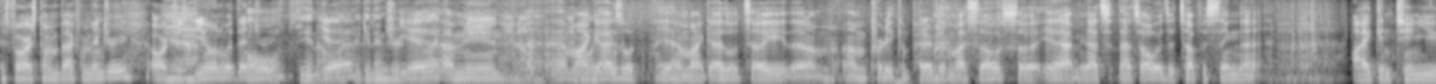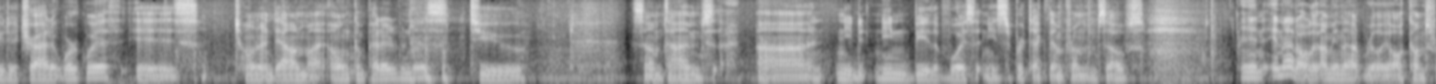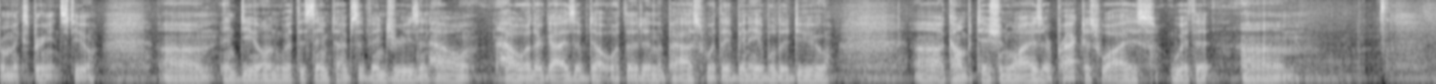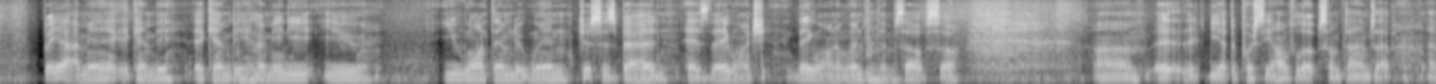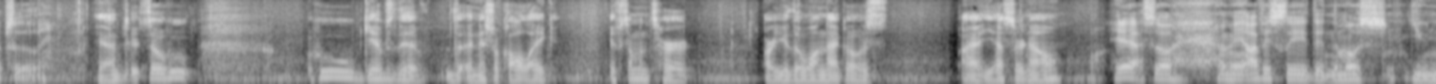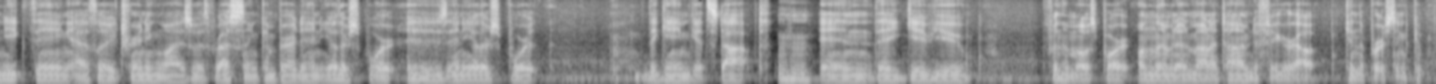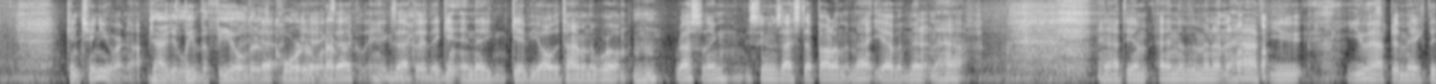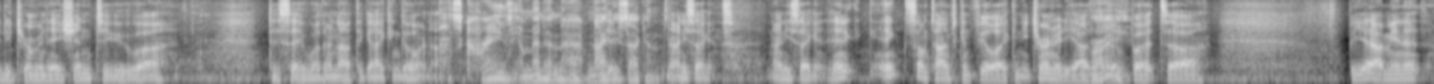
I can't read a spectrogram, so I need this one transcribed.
As far as coming back from injury or Yeah, just dealing with injury, both, you know, like they get injured Yeah, like, I mean, you know, uh, my guys will. Yeah, my guys will tell you that I'm I'm pretty competitive myself. So yeah, I mean that's that's always the toughest thing that I continue to try to work with is toning down my own competitiveness to sometimes uh, need need to be the voice that needs to protect them from themselves. And, and that all, I mean, that really all comes from experience too, um, and dealing with the same types of injuries and how how other guys have dealt with it in the past, what they've been able to do, uh, competition wise or practice wise with it. Um, but yeah, I mean, it, it can be, it can be. I mean, you you you want them to win just as bad as they want you. They want to win for themselves. So um, it, you have to push the envelope sometimes. Absolutely. Yeah. So who who gives the the initial call? Like, if someone's hurt, are you the one that goes, I, yes or no? Yeah. So, I mean, obviously, the the most unique thing athletic training wise with wrestling compared to any other sport is any other sport, the game gets stopped, and they give you, for the most part, unlimited amount of time to figure out can the person co- continue or not. Yeah, you leave the field or the court or whatever. Exactly, exactly. They get and they give you all the time in the world. Mm-hmm. Wrestling, as soon as I step out on the mat, you have a minute and a half. And at the end of the minute and a half, you you have to make the determination to uh, to say whether or not the guy can go or not. It's crazy. A minute and a half, 90 seconds. Ninety seconds. Ninety seconds. And it, it sometimes can feel like an eternity out there, but uh, but yeah, I mean it,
